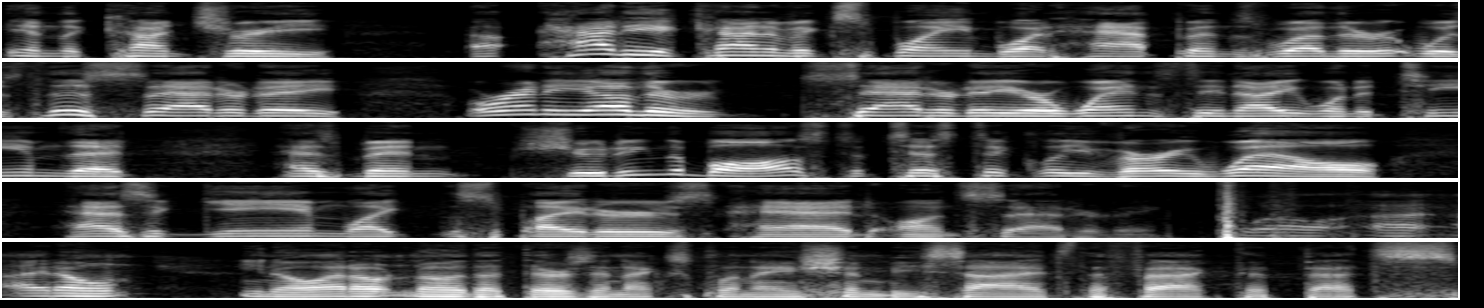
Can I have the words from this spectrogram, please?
in the country. Uh, how do you kind of explain what happens, whether it was this Saturday or any other Saturday or Wednesday night when a team that has been shooting the ball statistically very well has a game like the Spiders had on Saturday? Well, I, I don't, you know, I don't know that there's an explanation besides the fact that that's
